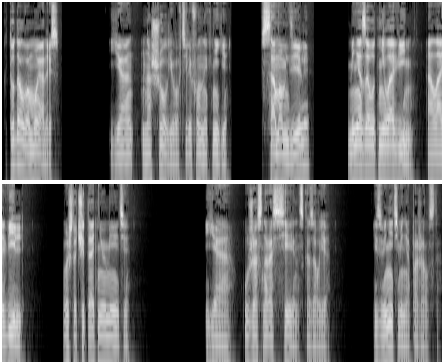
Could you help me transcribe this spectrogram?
Кто дал вам мой адрес? Я нашел его в телефонной книге. В самом деле? Меня зовут не Лавинь, а Лавиль. Вы что, читать не умеете? Я ужасно рассеян, сказал я. Извините меня, пожалуйста».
